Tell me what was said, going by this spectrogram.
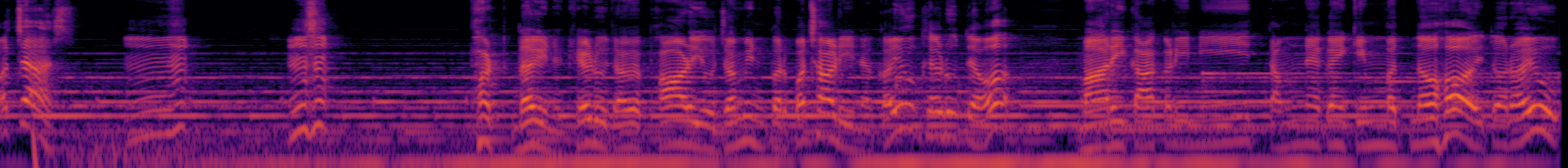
પચાસ ફટ દઈને ખેડૂત હવે ફાળ્યું જમીન પર પછાડીને કહ્યું, ખેડૂતે, હો, મારી કાકડીની તમને કઈ કિંમત ન હોય તો રહ્યું.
